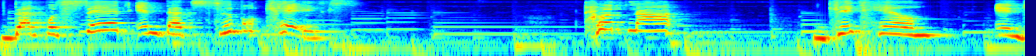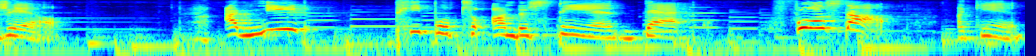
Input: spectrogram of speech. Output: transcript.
that was said in that civil case could not get him in jail. I need people to understand that full stop. Again,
